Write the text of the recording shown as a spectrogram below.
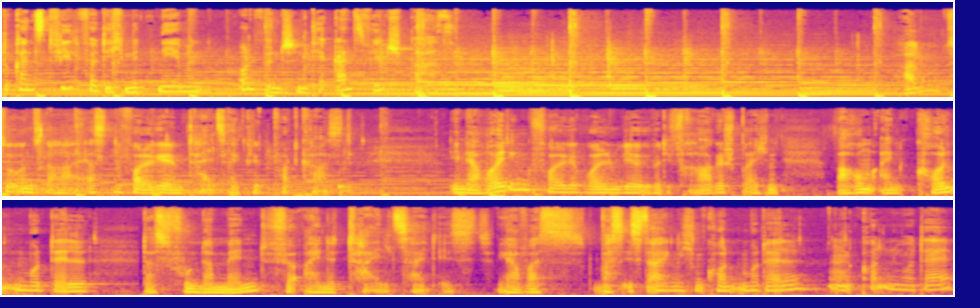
du kannst viel für dich mitnehmen und wünschen dir ganz viel Spaß. Hallo zu unserer ersten Folge im Teilzeitglück Podcast. In der heutigen Folge wollen wir über die Frage sprechen, warum ein Kontenmodell das Fundament für eine Teilzeit ist. Ja, was, was ist eigentlich ein Kontenmodell? Ein Kontenmodell,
